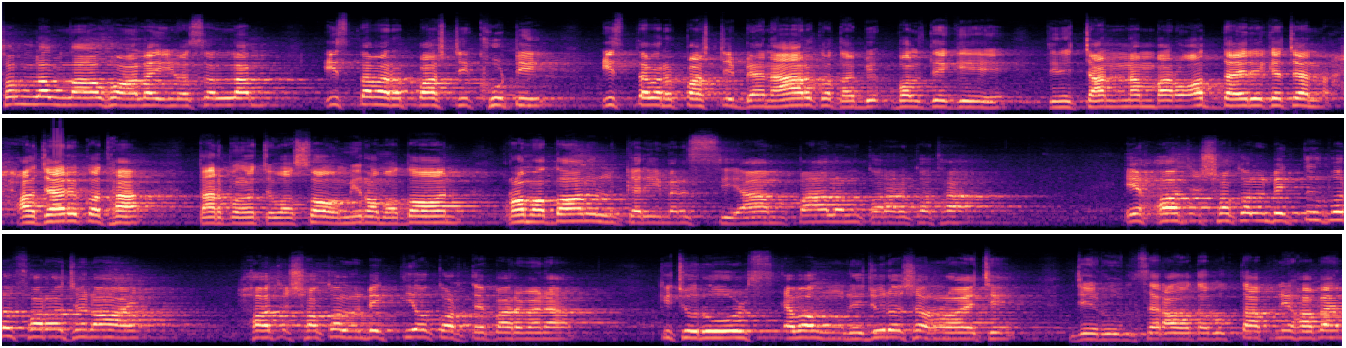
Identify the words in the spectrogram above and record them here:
সাল্লাহ আলাই ওয়াসাল্লাম ইসলামের পাঁচটি খুঁটি, ইসলামের পাঁচটি ব্যানার কথা বলতে গিয়ে তিনি চার নাম্বার অধ্যায় রেখেছেন, হাজার কথা। তারপর হচ্ছে ওয়াসৌমি রমদন, রমদনুল করিমের সিয়াম পালন করার কথা। এ হজ সকল ব্যক্তির উপর ফরজ নয়। হজ সকল ব্যক্তিও করতে পারবে না। কিছু রুলস এবং রেজুলেশন রয়েছে। যে রুলসের আওতাভুক্ত আপনি হবেন,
